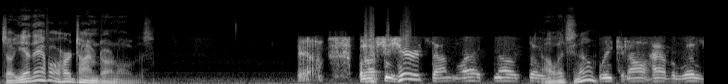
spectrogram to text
So yeah, they have a hard time during all of this. Yeah. Well, if you hear something, let us know so I'll let you know. we can all have a little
